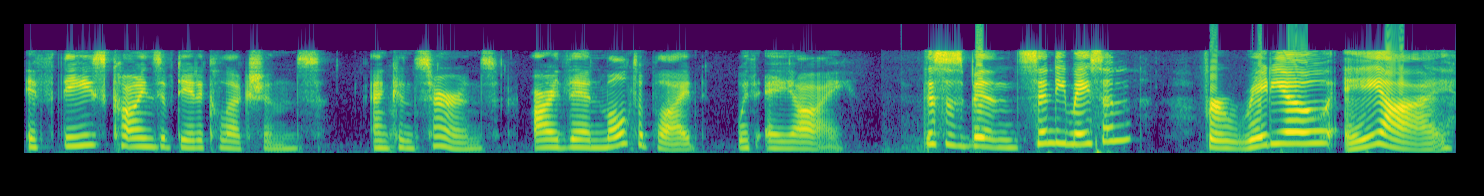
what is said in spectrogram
If these kinds of data collections and concerns are then multiplied with AI. This has been Cindy Mason for Radio AI.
